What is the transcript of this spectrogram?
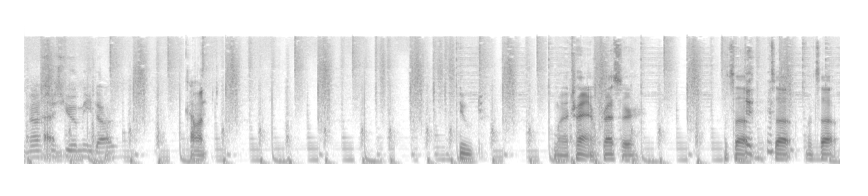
No, it's just you and me, dog. Come on. Dude, I'm gonna try and impress her. What's up? What's up? What's up?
